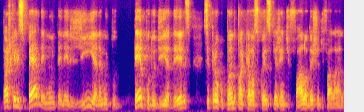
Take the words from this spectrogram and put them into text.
Então, acho que eles perdem muita energia, né, muito tempo do dia deles, se preocupando com aquelas coisas que a gente fala ou deixa de falar. Né?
